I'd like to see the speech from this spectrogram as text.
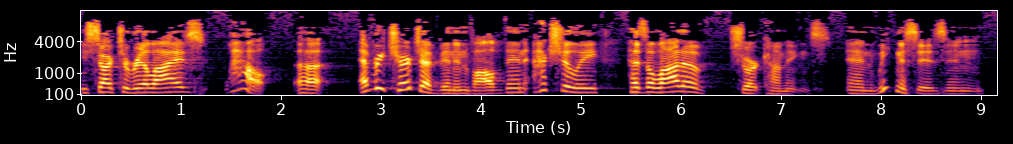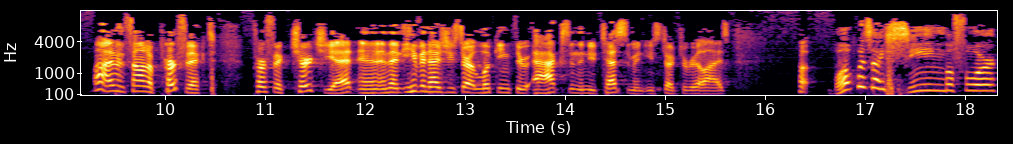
You start to realize, wow, uh, every church I've been involved in actually has a lot of shortcomings and weaknesses and well, I haven't found a perfect perfect church yet. And, and then even as you start looking through Acts in the New Testament, you start to realize, what was I seeing before?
